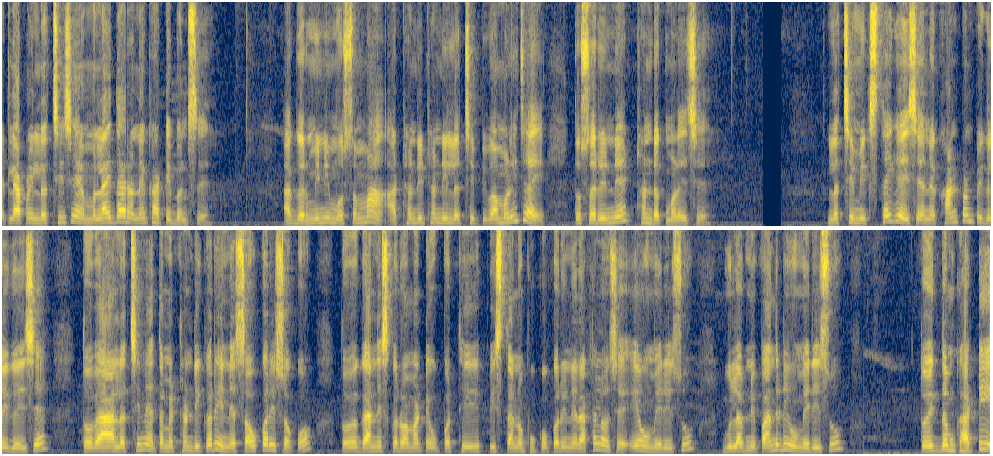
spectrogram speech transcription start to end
એટલે આપણી લચ્છી છે મલાઈદાર અને ઘાટી બનશે. આ ગરમીની મોસમમાં આ ઠંડી ઠંડી લચ્છી પીવા મળી જાય, તો શરીરને ઠંડક મળે છે. લચ્છી મિક્સ થઈ ગઈ છે અને ખાંડ પણ પીગળી ગઈ છે. તો હવે આ લચ્છીને તમે ઠંડી કરીને સર્વ કરી શકો. તો હવે ગાર્નિશ કરવા માટે ઉપરથી પિસ્તાનો ભૂકો કરીને રાખેલો છે, એ ઉમેરીશું. ગુલાબની પાંદડી ઉમેરીશું. તો એકદમ ઘાટી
